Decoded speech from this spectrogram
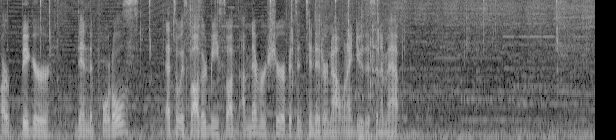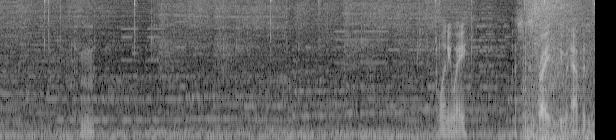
are bigger than the portals. That's always bothered me, so I'm, I'm never sure if it's intended or not when I do this in a map. Hmm. Well anyway, let's just try it and see what happens.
